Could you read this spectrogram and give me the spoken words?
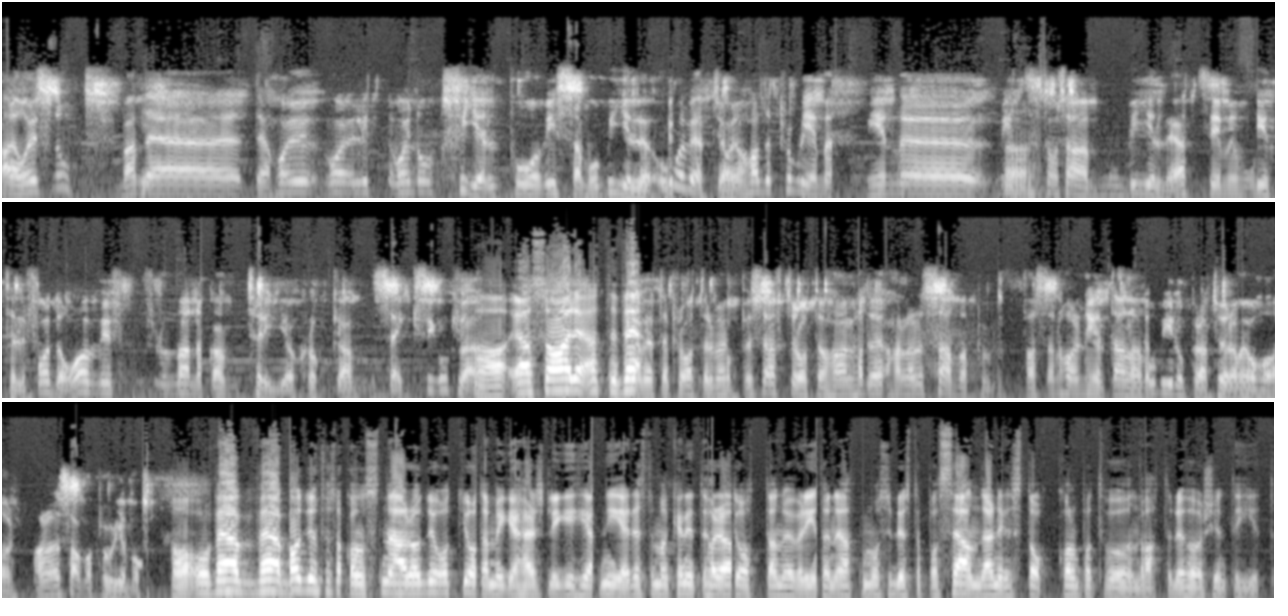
Ja, det var ju snott. Men det, det, har ju, var, ju lite, det var ju något fel på vissa mobilår vet jag. Jag hade problem med min, eh, min Ja. så här, mobilnät till min mobiltelefon då. Vi från mellan klockan tre och klockan sex igår kväll. Ja, jag sa det att... Jag Vä- vet jag pratade med en kompis efteråt och han hade, han hade samma problem. Fast han har en helt annan mobiloperatör än jag har. Han hade samma problem också. ja, och webb, webbradion för Stockholms närradio 88 MHz ligger helt nere så man kan inte höra 88 över internet. Man måste lyssna på sändaren i Stockholm på 200 watt och det hörs inte hit.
